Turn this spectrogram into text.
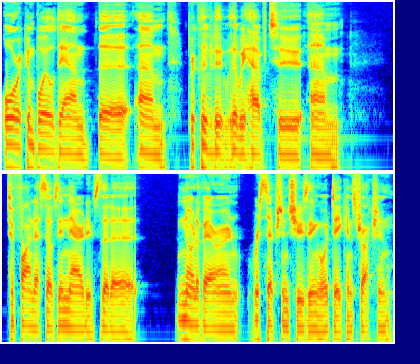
or it can boil down the um, proclivity that we have to um, to find ourselves in narratives that are not of our own reception choosing or deconstruction.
